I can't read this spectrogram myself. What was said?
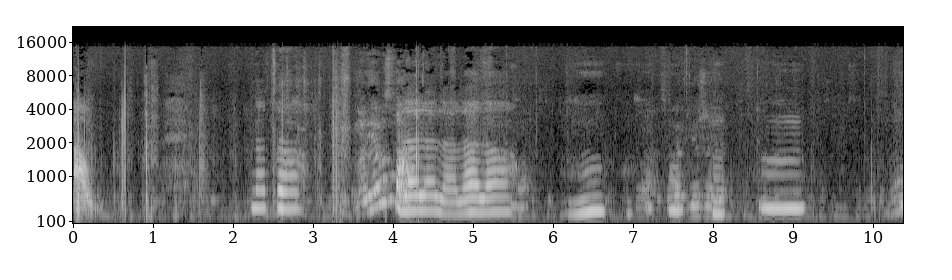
Au. No to No ja la rozmawiam. la la la la. Mm, żyję. mm, mm. Jezus Maria.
